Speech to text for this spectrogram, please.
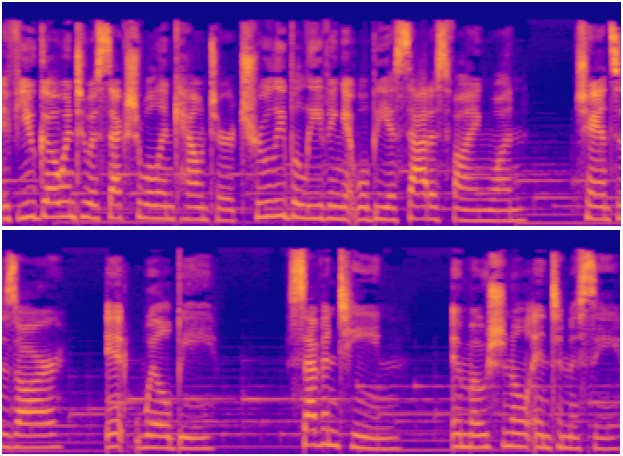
If you go into a sexual encounter truly believing it will be a satisfying one, chances are it will be. 17. Emotional intimacy.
